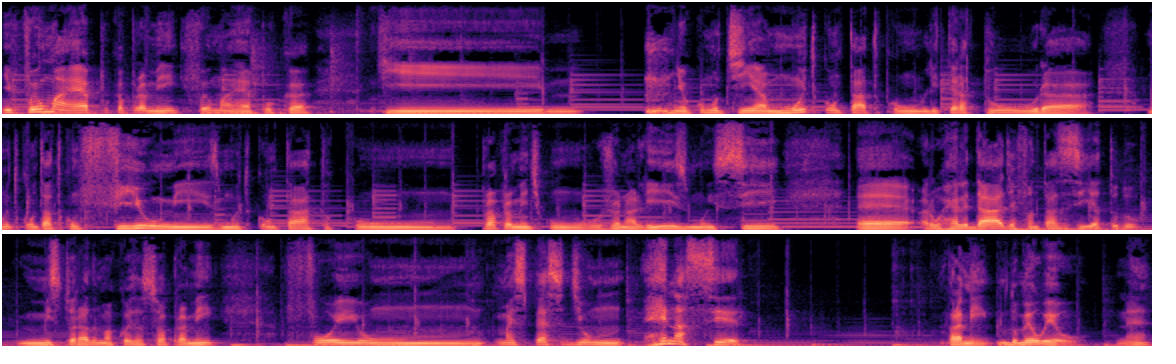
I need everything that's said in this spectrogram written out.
E foi uma época para mim que foi uma época que eu como tinha muito contato com literatura, muito contato com filmes, muito contato com propriamente com o jornalismo em si, é, a realidade, a fantasia, tudo misturado numa coisa só para mim, foi um, uma espécie de um renascer para mim, do meu eu, né?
